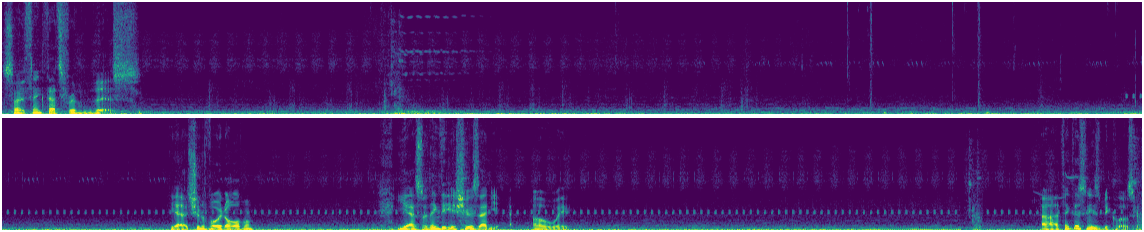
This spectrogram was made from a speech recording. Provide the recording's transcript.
So I think that's for this. Yeah, it should avoid all of them. Yeah, so I think the issue is that... Oh, wait. Uh, I think this needs to be closer.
